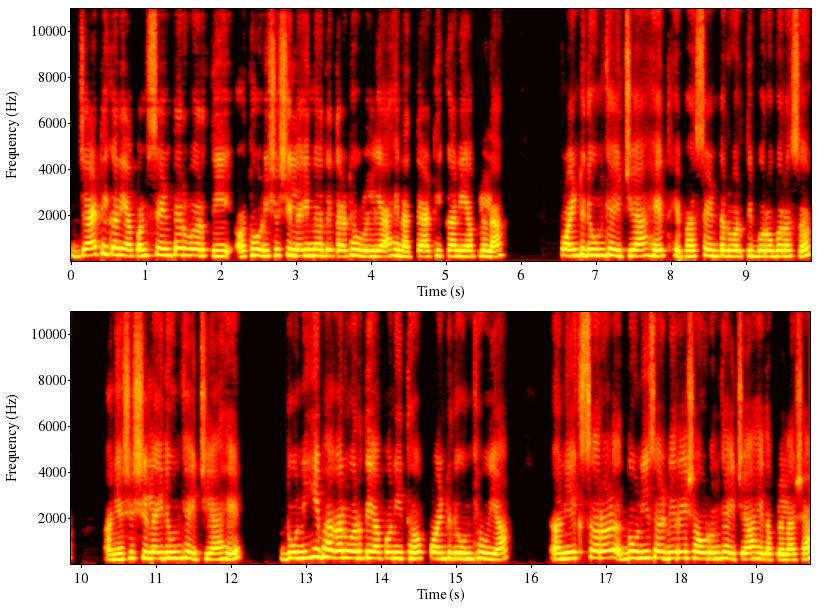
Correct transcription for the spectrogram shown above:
ज्या ठिकाणी आपण सेंटर वरती थोडीशी शिलाई न देता ठेवलेली आहे ना त्या ठिकाणी आपल्याला पॉइंट देऊन घ्यायची आहेत. हे पहा सेंटर वरती बरोबर असं. आणि अशी शिलाई देऊन घ्यायची आहे. दोन्ही भागांवरती आपण इथं पॉइंट देऊन घेऊया. आणि एक सरळ दोन्ही साईडने रेषा ओढून घ्यायच्या आहेत आपल्याला अशा.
